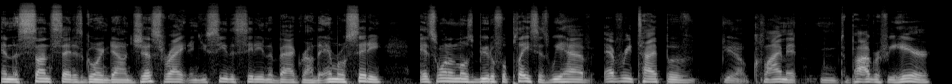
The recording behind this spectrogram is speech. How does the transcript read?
and the sunset is going down just right, and you see the city in the background, the Emerald City, it's one of the most beautiful places. We have every type of you know climate and topography here.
